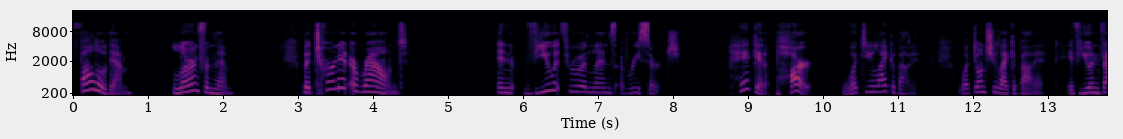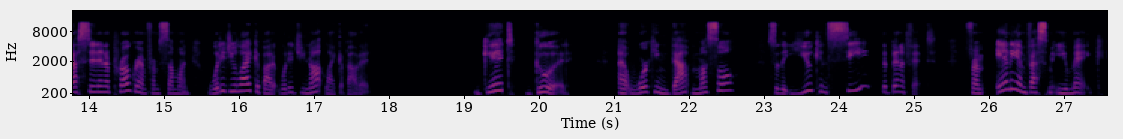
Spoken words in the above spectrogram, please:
Follow them, learn from them, but turn it around and view it through a lens of research. Pick it apart. What do you like about it? What don't you like about it? If you invested in a program from someone, what did you like about it? What did you not like about it? Get good at working that muscle so that you can see the benefit from any investment you make.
